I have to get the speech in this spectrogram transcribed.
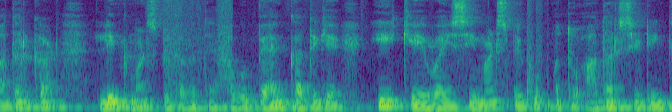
ಆಧಾರ್ ಕಾರ್ಡ್ ಲಿಂಕ್ ಮಾಡಿಸ್ಬೇಕಾಗುತ್ತೆ ಹಾಗೂ ಬ್ಯಾಂಕ್ ಖಾತೆಗೆ ಇ ಕೆ ವೈ ಸಿ ಮಾಡಿಸ್ಬೇಕು ಮತ್ತು ಆಧಾರ್ ಸೀಟಿಂಗ್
